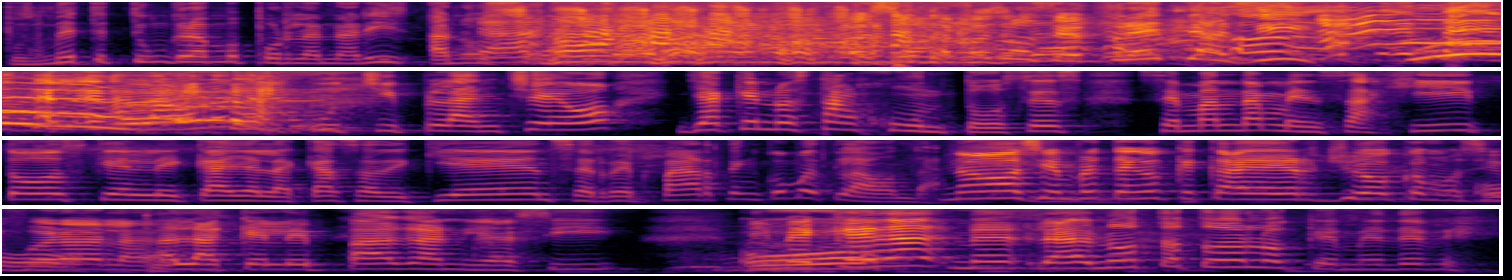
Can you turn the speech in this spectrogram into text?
pues métete un gramo por la nariz. Ah, no, no, no, no, no, se enfrente así. Espérate, a la hora del cuchiplancheo, ya que no están juntos, es, se mandan mensajitos, quién le cae a la casa de quién, se reparten, ¿cómo es la onda? No, siempre tengo que caer yo como si Oh. fuera la, a la que le pagan y así. Y me Oh. queda, me le anoto todo lo que me debe.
